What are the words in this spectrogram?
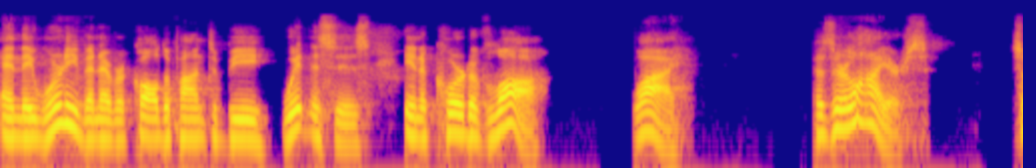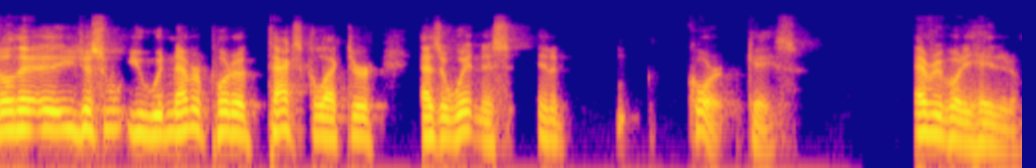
And they weren't even ever called upon to be witnesses in a court of law. Why? because they're liars. So you just you would never put a tax collector as a witness in a court case. Everybody hated him.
